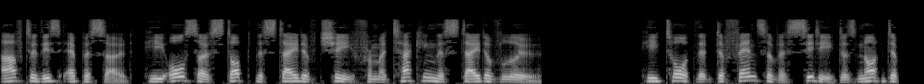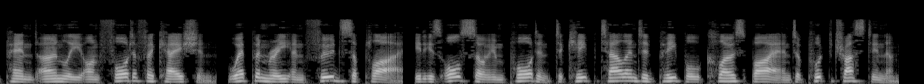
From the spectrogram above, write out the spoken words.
After this episode, he also stopped the state of Qi from attacking the state of Lu. He taught that defense of a city does not depend only on fortification, weaponry and food supply, it is also important to keep talented people close by and to put trust in them.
